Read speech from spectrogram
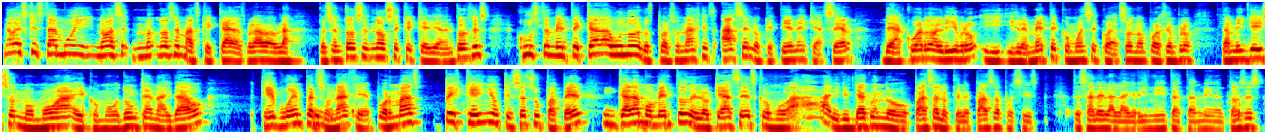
no, es que está muy, no hace, no, no hace más que caras, bla, bla, bla. Pues entonces no sé qué querían. Entonces, justamente cada uno de los personajes hace lo que tiene que hacer de acuerdo al libro y, y le mete como ese corazón, ¿no? Por ejemplo, también Jason Momoa eh, como Duncan Aidao, qué buen personaje. Por más pequeño que sea su papel, cada momento de lo que hace es como, ah, y ya cuando pasa lo que le pasa, pues sí, te sale la lagrimita también. Entonces,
